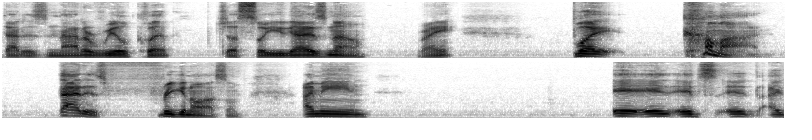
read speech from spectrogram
that is not a real clip, just so you guys know, right? But come on, that is freaking awesome. I mean, it, it, it's it. I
